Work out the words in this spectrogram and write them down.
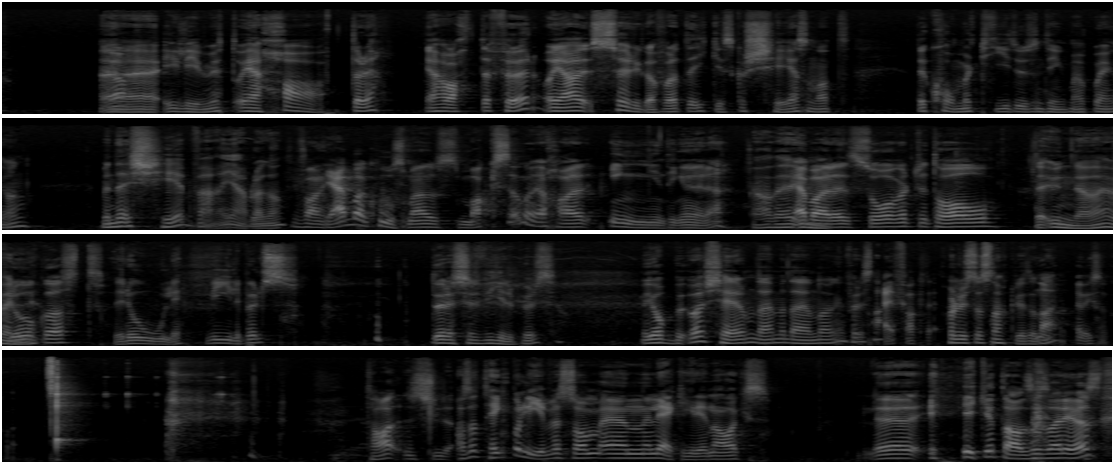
Ja. uh, i livet mitt, og jeg hater det. Jeg har hatt det før, og jeg har sørga for at det ikke skal skje sånn at det kommer 10 000 ting på meg på en gang. Men det skjer hver jævla gang. Fy faen, jeg bare koser meg maks jeg, når jeg har ingenting å gjøre. Ja, det, Jeg bare sover til tolv, det unner jeg deg veldig. frokost, rolig, hvilepuls. Du har rett og slett hvilepuls. Jobber. Hva skjer om deg med deg om dagen, forresten? Nei, fuck det. Har du lyst til å snakke litt om Nei, jeg vil ikke snakke om det. Ta, altså, tenk på livet som en lekegrin, Alex. Eh, ikke ta det så seriøst.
